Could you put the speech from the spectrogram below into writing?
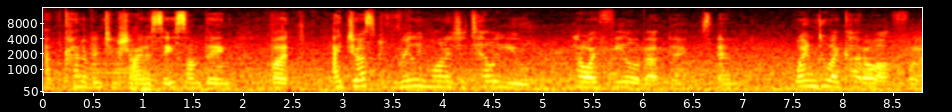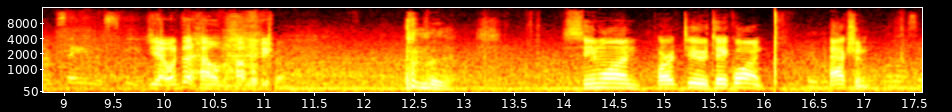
I've kind of been too shy to say something. But I just really wanted to tell you how I feel about things, and when do I cut off when I'm saying this speech? Yeah, what the hell, Bobby? Scene one, part two, take one. Wait, what, Action. what do I say?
